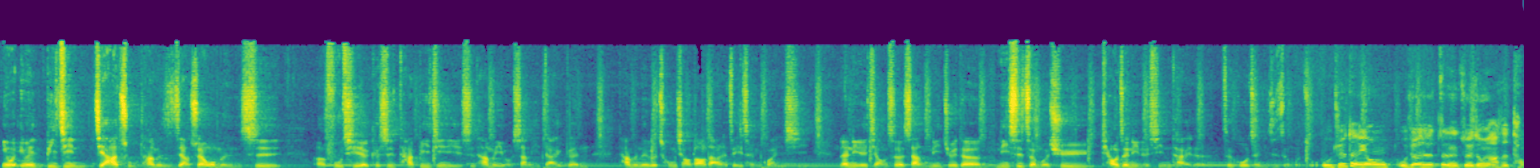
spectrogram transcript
因为因为毕竟家族他们是这样，虽然我们是。呃，夫妻的，可是他毕竟也是他们有上一代跟他们那个从小到大的这一层关系。那你的角色上，你觉得你是怎么去调整你的心态的？这个过程你是怎么做？我觉得用，我觉得真的最重要的是同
